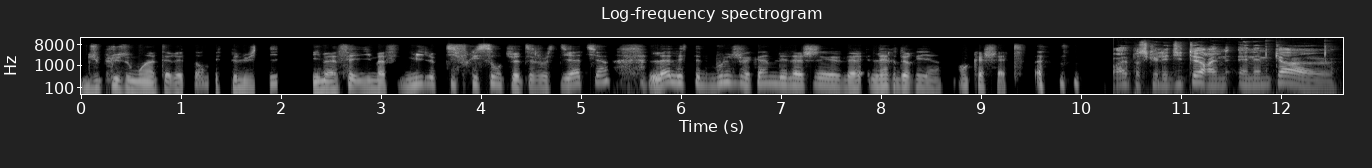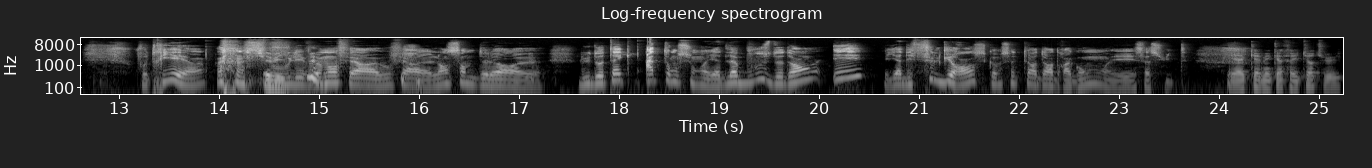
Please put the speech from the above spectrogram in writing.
du plus ou moins intéressant, mais celui-ci, il m'a fait, il m'a mis le petit frisson, tu vois. Je me suis dit, ah tiens, là, les sept boules, je vais quand même les lâcher, l'air- de rien, en cachette. Ouais, parce que l'éditeur N- NMK, euh, faut trier, hein. si vous oui. voulez vraiment faire vous faire euh, l'ensemble de leur euh, ludothèque, attention, il y a de la bouse dedans et il y a des fulgurances comme Thunder Dragon et sa suite. Et à Mecha Fighter, tu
